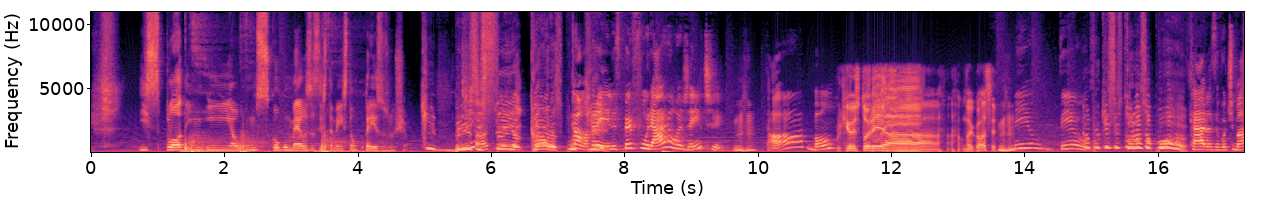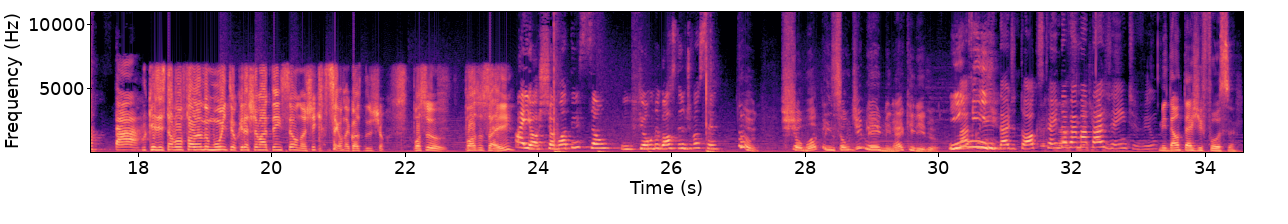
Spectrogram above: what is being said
explodem em alguns cogumelos. Vocês também estão presos no chão. Que brisa estranha, caras, por Calma, quê? peraí, eles perfuraram a gente? Uhum, Tá bom. Porque eu estourei a. o negócio? uhum. Meu É Deus. porque você estourou essa porra. Caras, eu vou te matar. Porque vocês estavam falando muito, eu queria chamar a atenção, não achei que ia sair um negócio do chão. Posso. Posso sair? Aí, ó, chamou a atenção. Enfiou um negócio dentro de você. Então, chamou a atenção de meme, né, querido? Ih, Masculinidade tóxica ainda vai matar a gente, viu? Me dá um teste de força.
